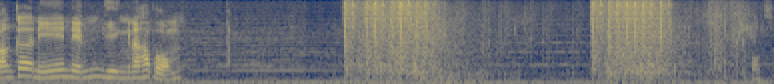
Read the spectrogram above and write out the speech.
บังเกอร์นี้เน้นยิงนะครับผม โอเค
